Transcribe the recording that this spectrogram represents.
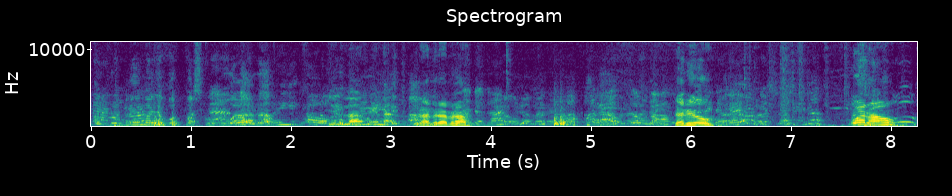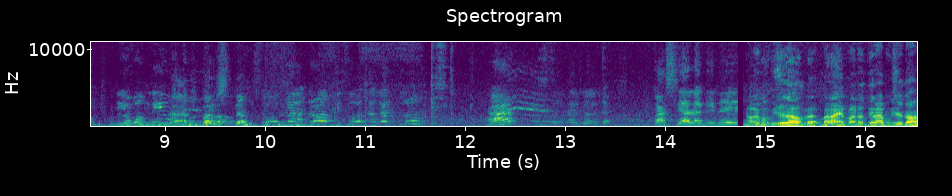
Ang problema niya pagpasko ko wala na. Yun lang, kaya na. Bira, bira, bira. Nauna na na. There we go. Wow, now. Diwang niyo. Advance na. Isuot na, drop. Isuot agad, drop. Ha? Isuot agad. Kasya lagi na yun. Okay, mag-isa to. Marami pang natira, mag-isa to.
